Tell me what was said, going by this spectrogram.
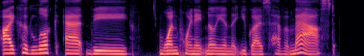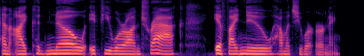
I could look at the 1.8 million that you guys have amassed, and I could know if you were on track if I knew how much you were earning.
